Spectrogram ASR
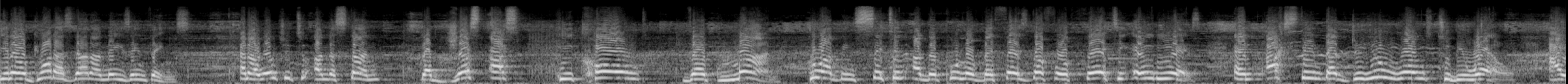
You know, God has done amazing things. And I want you to understand that just as He called the man who had been sitting at the pool of Bethesda for 38 years and asked him that, do you want to be well? I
